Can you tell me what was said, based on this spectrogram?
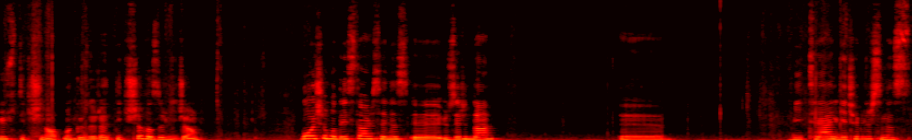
üst dikişini atmak üzere dikişi hazırlayacağım. Bu aşamada isterseniz e, üzerinden e, bir tel geçebilirsiniz.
